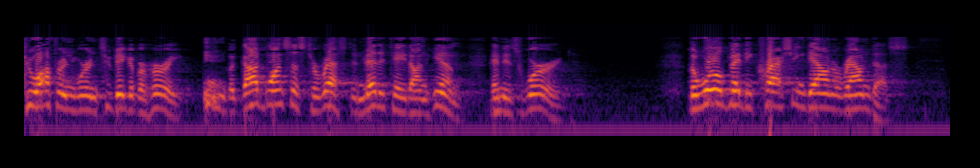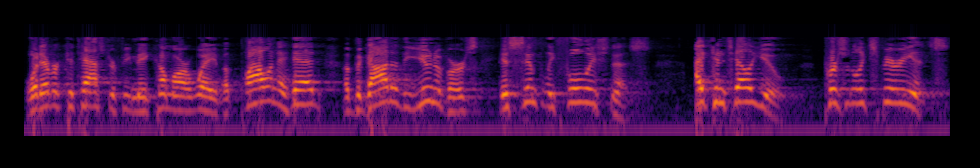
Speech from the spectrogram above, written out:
Too often we're in too big of a hurry. but God wants us to rest and meditate on Him and His Word. The world may be crashing down around us. Whatever catastrophe may come our way, but plowing ahead of the God of the universe is simply foolishness. I can tell you, personal experience,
